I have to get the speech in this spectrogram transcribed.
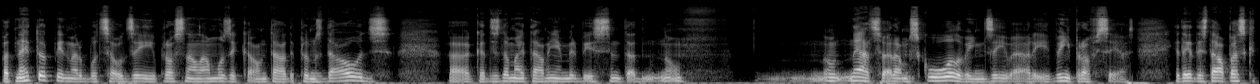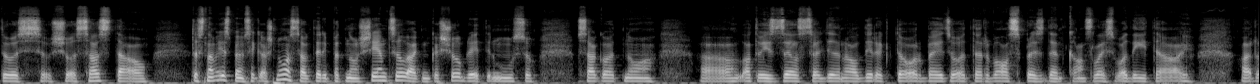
pat neturpina varbūt savu dzīvi profesionālā muzikā, un tādi, protams, daudz, uh, kad es domāju, tā viņiem ir bijusi tāda. Nu, nu, neatsverama skola viņa dzīvē, arī viņa profesijās. Ja tagad es tā paskatos uz šo sastāvu, tas nav iespējams vienkārši nosaukt arī no šiem cilvēkiem, kas šobrīd ir mūsu, sākot no Latvijas dzelzceļa ģenerāla direktoru, beidzot ar valsts prezidenta kanclēs vadītāju, ar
